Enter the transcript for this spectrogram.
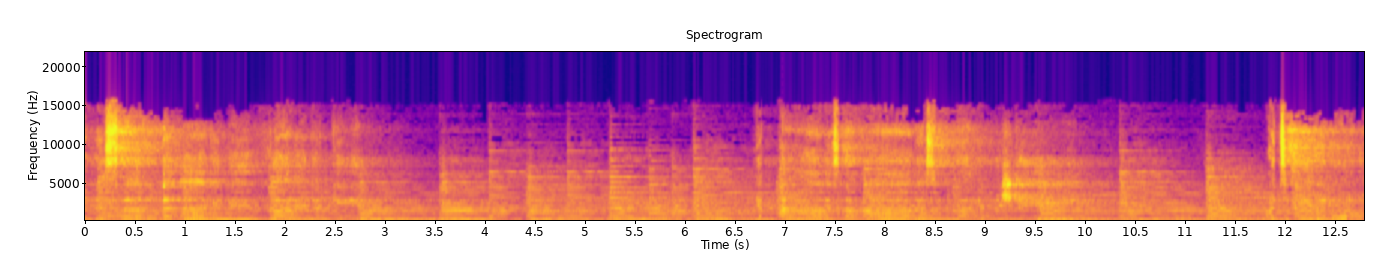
bitterness that I can be right again. Ja, alles, alles bleibt bestehen. Einzugeben oder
